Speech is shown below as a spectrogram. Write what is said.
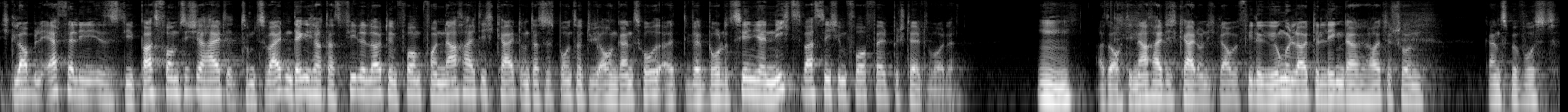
Ich glaube, in erster Linie ist es die Passformsicherheit. Zum Zweiten denke ich auch, dass viele Leute in Form von Nachhaltigkeit, und das ist bei uns natürlich auch ein ganz hoch, äh, wir produzieren ja nichts, was nicht im Vorfeld bestellt wurde. Also auch die Nachhaltigkeit. Und ich glaube, viele junge Leute legen da heute schon ganz bewusst.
